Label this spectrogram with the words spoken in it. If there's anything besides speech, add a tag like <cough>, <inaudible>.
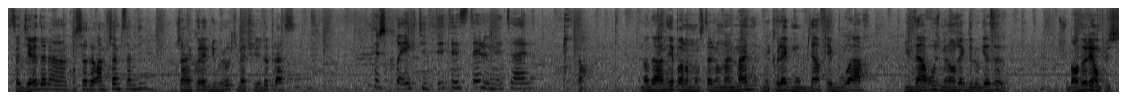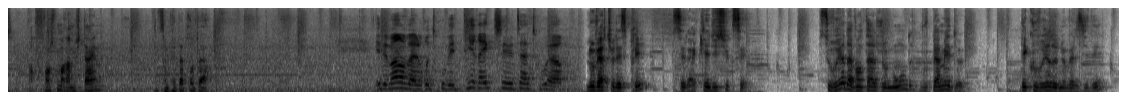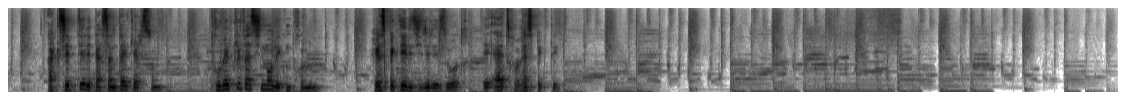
Ça te dirait d'aller à un concert de Ramstein samedi? J'ai un collègue du boulot qui m'a filé deux places. <laughs> Je croyais que tu détestais le métal. Attends. L'an dernier, pendant mon stage en Allemagne, mes collègues m'ont bien fait boire du vin rouge mélangé avec de l'eau gazeuse. Je suis bordelais en plus. Alors franchement, Rammstein, ça me fait pas trop peur. Et demain, on va le retrouver direct chez le tatoueur. L'ouverture d'esprit, c'est la clé du succès. S'ouvrir davantage au monde vous permet de découvrir de nouvelles idées, accepter les personnes telles qu'elles sont, trouver plus facilement des compromis, respecter les idées des autres et être respecté.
